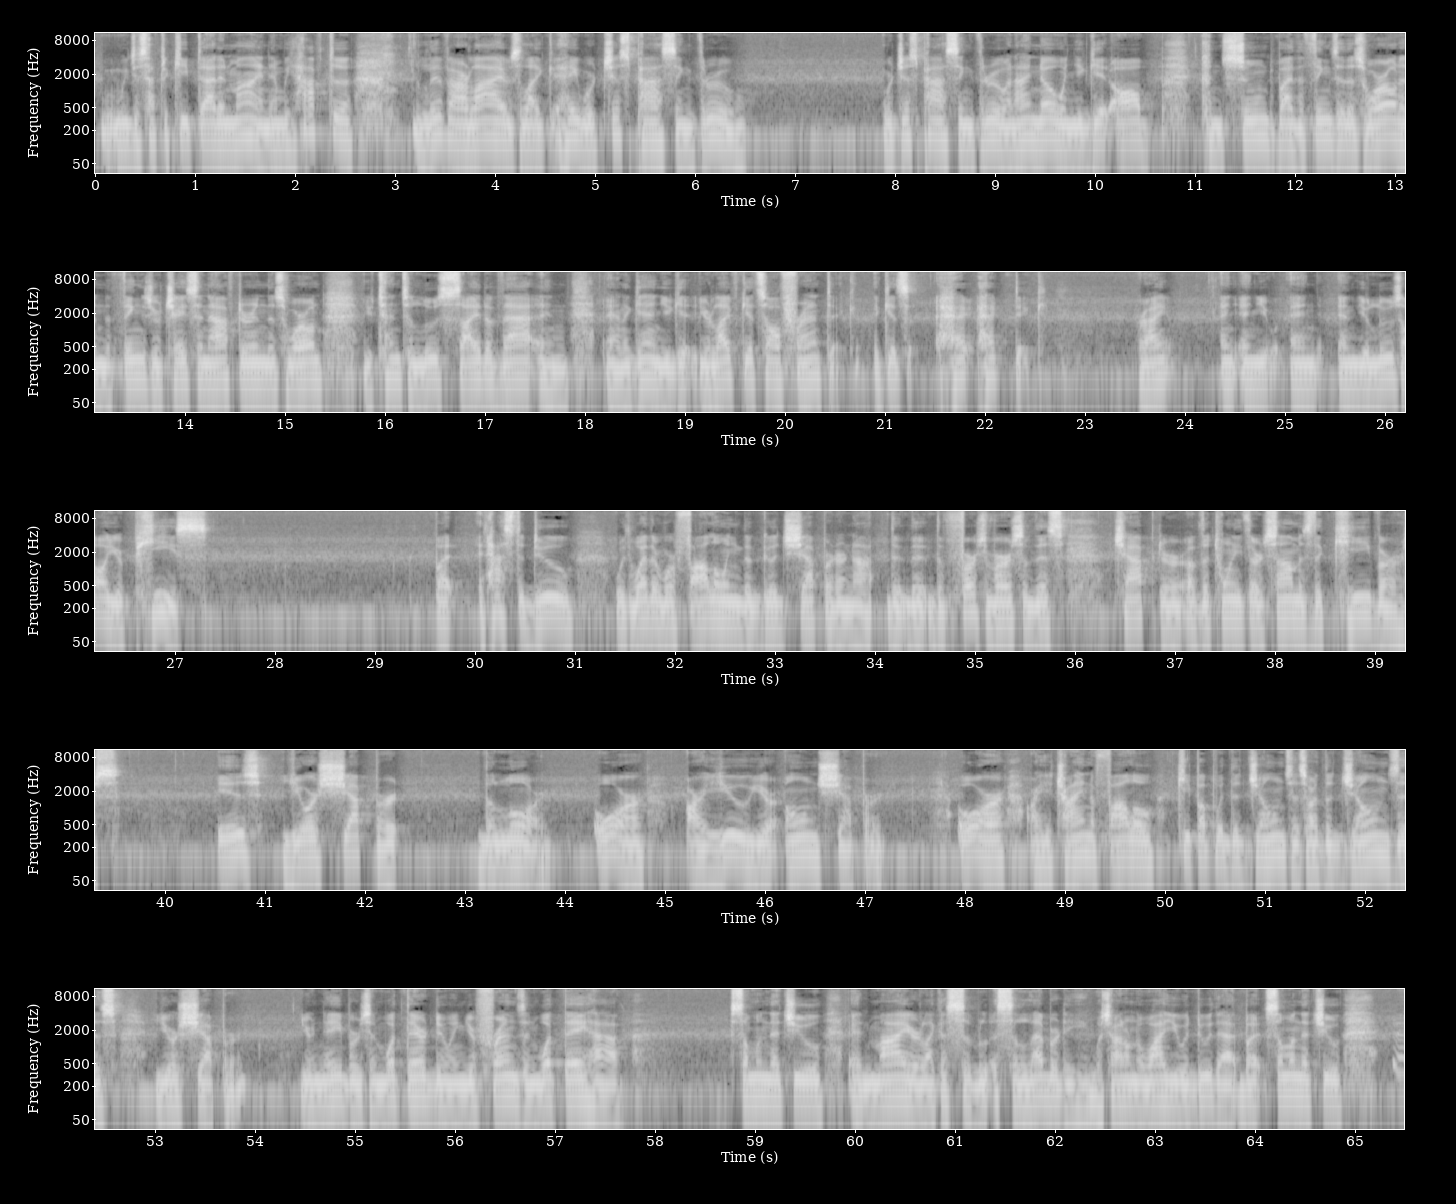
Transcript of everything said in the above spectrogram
We just have to keep that in mind. And we have to live our lives like, hey, we're just passing through. We're just passing through. And I know when you get all consumed by the things of this world and the things you're chasing after in this world, you tend to lose sight of that. And, and again, you get, your life gets all frantic. It gets he- hectic, right? And, and, you, and, and you lose all your peace but it has to do with whether we're following the good shepherd or not. The, the, the first verse of this chapter of the 23rd Psalm is the key verse. Is your shepherd the Lord? Or are you your own shepherd? Or are you trying to follow, keep up with the Joneses? Are the Joneses your shepherd? your neighbors and what they're doing, your friends and what they have. Someone that you admire, like a celebrity, which I don't know why you would do that, but someone that you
